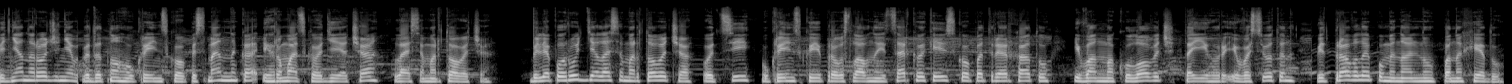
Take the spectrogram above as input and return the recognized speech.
від дня народження видатного українського письменника і громадського діяча Леся Мартовича. Біля погруддя Леся Мартовича отці Української православної церкви Київського патріархату Іван Макулович та Ігор Івасютин відправили поминальну панахиду.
